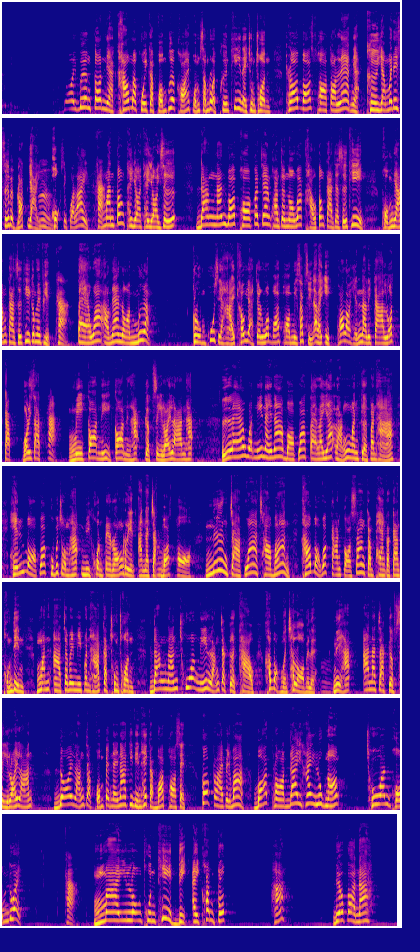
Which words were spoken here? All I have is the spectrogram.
โดยเบื้องต้นเนี่ยเขามาคุยกับผมเพื่อขอให้ผมสำรวจพื้นที่ในชุมชน เพราะบอสพอลตอนแรกเนี่ยคือยังไม่ได้ซื้อแบบล็อตใหญ่อืม60 กว่าไร่ค่ะมันต้องทยอยทยอยซื้อ ดังนั้นบอสพอก็แจ้งความจำนงว่าเขาต้องการจะซื้อที่ ผมย้ำการซื้อที่ก็ไม่ผิดค่ะแต่ว่าเอาแน่นอนเมื่อ กลุ่มผู้เสียหายเขาอยากจะรู้ว่าบอสพอมีทรัพย์สินอะไรอีก เพราะเราเห็นนาฬิการถกับบริษัทค่ะมีก้อนนี้อีกก้อนหนึ่งฮะ เกือบ 400 ล้านฮะ แล้ววันนี้นายหน้าบอกว่าแต่ระยะหลังมันเกิดปัญหา เห็นบอกว่าคุณผู้ชมฮะ มีคนไปร้องเรียนอาณาจักรบอสพอ เนื่องจากว่าชาวบ้าน เขาบอกว่าการก่อสร้างกำแพงกับการถมดิน มันอาจจะไม่มีปัญหากับชุมชน ดังนั้นช่วงนี้หลังจากเกิดข่าวเขาบอกเหมือนชะลอไปเลย นี่ฮะอาณาจักรเกือบ 400 ล้าน โดยหลังจากผมเป็นในหน้าที่ดินให้กับบอสพอเสร็จ ก็กลายเป็นว่าบอสพอได้ให้ลูกน้อง ชวนผมด้วยค่ะมาลงทุนที่ดิไอคอนกรุ๊ปฮะเดี๋ยวก่อนนะ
